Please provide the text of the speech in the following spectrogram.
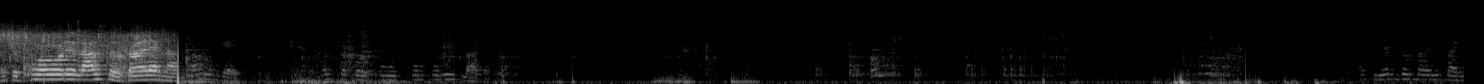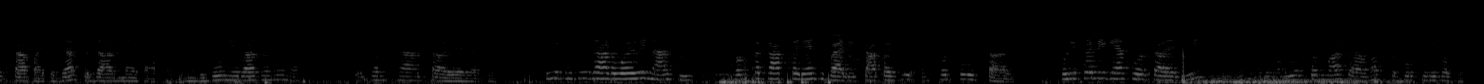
असं. थोड्या लालसर तळल्या ना काढून मस्त करपूस कुरकुरीत लागत अशी एकदम बारीक बारीक कापायचं. जास्त जाड नाही कापायचं. म्हणजे दोन्ही बाजूनी ना एकदम छान तळले जाते. तुम्ही किती जाड वळली ना अशी फक्त काप तरी अशी बारीक कापायची आणि खरपूस तळायची. थोडी कमी गॅसवर तळायची आणि मग एकदम माशा मस्त कुरकुरीत होते.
